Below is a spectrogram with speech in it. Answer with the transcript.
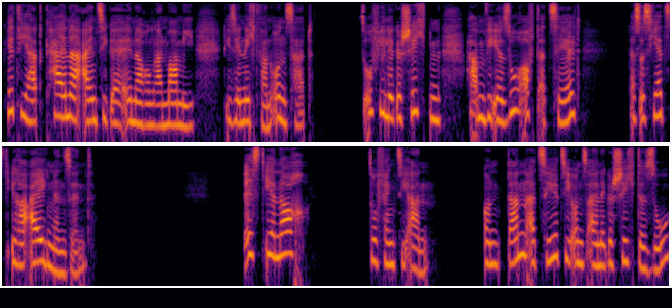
Kitty hat keine einzige Erinnerung an Mami, die sie nicht von uns hat. So viele Geschichten haben wir ihr so oft erzählt, dass es jetzt ihre eigenen sind. Wisst ihr noch? So fängt sie an, und dann erzählt sie uns eine Geschichte so,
